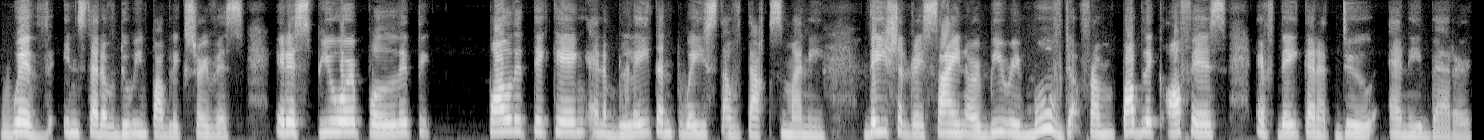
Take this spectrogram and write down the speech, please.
with instead of doing public service. It is pure politic politicking and a blatant waste of tax money. They should resign or be removed from public office if they cannot do any better.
